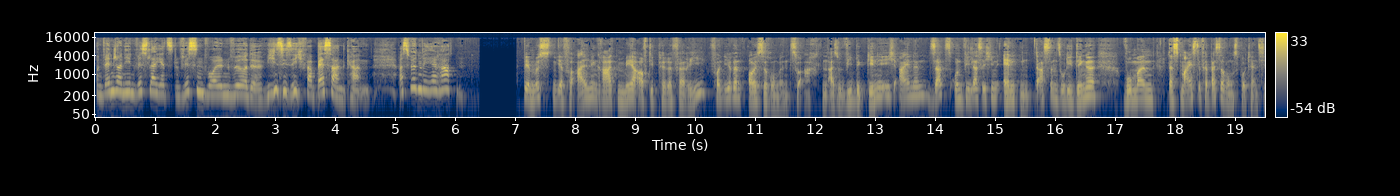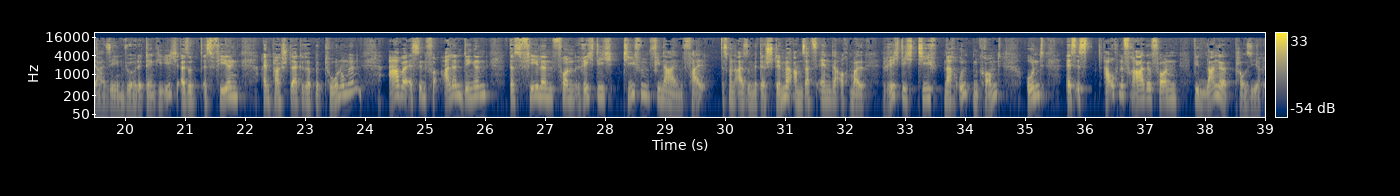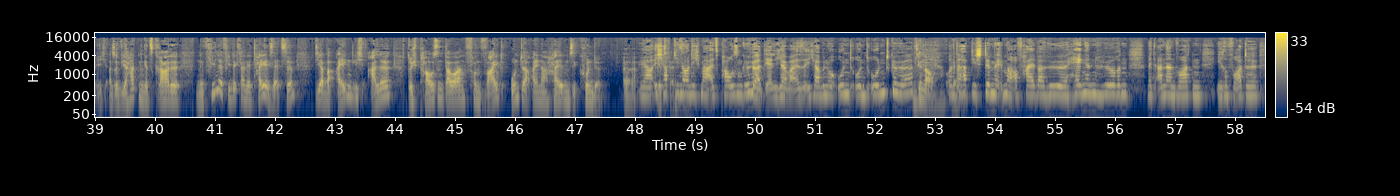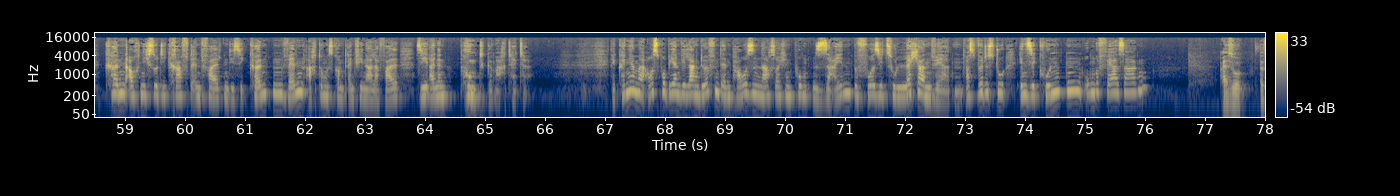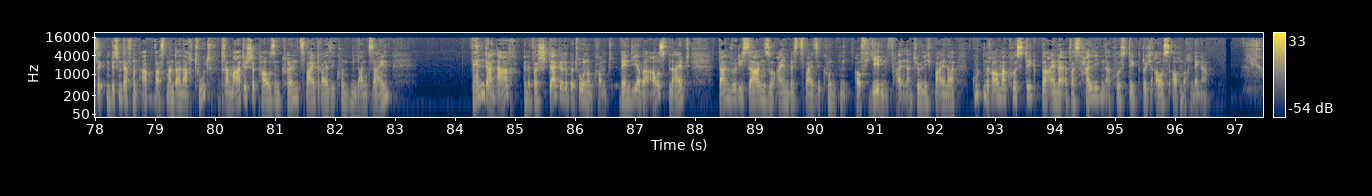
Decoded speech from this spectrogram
Und wenn Janine Wissler jetzt wissen wollen würde, wie sie sich verbessern kann, was würden wir ihr raten? Wir müssten ihr vor allen Dingen raten, mehr auf die Peripherie von ihren Äußerungen zu achten. Also wie beginne ich einen Satz und wie lasse ich ihn enden? Das sind so die Dinge, wo man das meiste Verbesserungspotenzial sehen würde, denke ich. Also es fehlen ein paar stärkere Betonungen, aber es sind vor allen Dingen das Fehlen von richtig tiefem finalen Fall dass man also mit der Stimme am Satzende auch mal richtig tief nach unten kommt. Und es ist auch eine Frage von, wie lange pausiere ich. Also wir hatten jetzt gerade eine viele, viele kleine Teilsätze, die aber eigentlich alle durch Pausendauern von weit unter einer halben Sekunde äh, ja, ich habe die noch nicht mal als Pausen gehört, ehrlicherweise. Ich habe nur und und und gehört. Genau. Und ja. habe die Stimme immer auf halber Höhe hängen hören. Mit anderen Worten, ihre Worte können auch nicht so die Kraft entfalten, die sie könnten, wenn, Achtung, es kommt ein finaler Fall, sie einen Punkt gemacht hätte. Wir können ja mal ausprobieren, wie lang dürfen denn Pausen nach solchen Punkten sein, bevor sie zu Löchern werden? Was würdest du in Sekunden ungefähr sagen? Also das hängt ein bisschen davon ab, was man danach tut. Dramatische Pausen können zwei, drei Sekunden lang sein. Wenn danach eine verstärkere Betonung kommt, wenn die aber ausbleibt, dann würde ich sagen, so ein bis zwei Sekunden auf jeden Fall. Natürlich bei einer guten Raumakustik, bei einer etwas halligen Akustik durchaus auch noch länger.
